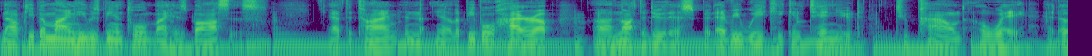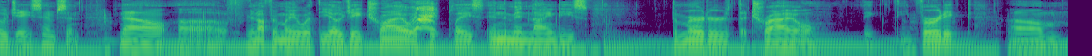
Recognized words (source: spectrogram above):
Now, keep in mind, he was being told by his bosses at the time, and you know the people higher up, uh, not to do this. But every week he continued to pound away at O.J. Simpson. Now, uh, if you're not familiar with the O.J. trial, it took place in the mid '90s. The murder, the trial, the, the verdict, um,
